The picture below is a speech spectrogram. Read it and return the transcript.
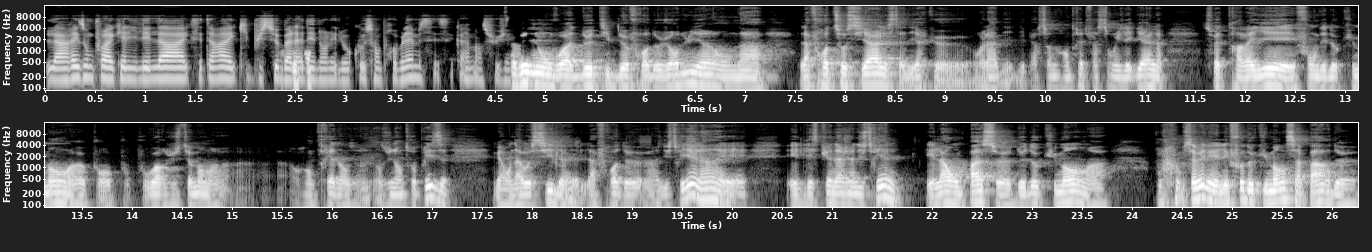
la raison pour laquelle il est là, etc., et qui puisse se balader dans les locaux sans problème, c'est quand même un Vous sujet. savez, nous, on voit deux types de fraude aujourd'hui. hein. On a la fraude sociale, c'est-à-dire que voilà, des, des personnes rentrées de façon illégale souhaitent travailler et font des documents euh, pour, pour pouvoir justement rentrer dans, un- dans une entreprise. Mais on a aussi de la fraude industrielle hein, et, et de l'espionnage industriel. Et là, on passe de documents. à- Vous savez, les, les faux documents, ça part de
